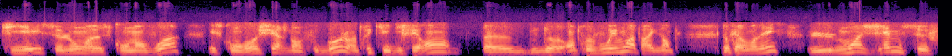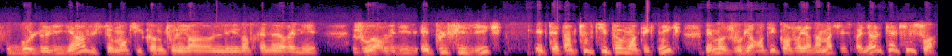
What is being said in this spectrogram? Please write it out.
qui est selon euh, ce qu'on en voit et ce qu'on recherche dans le football, un truc qui est différent euh, entre vous et moi, par exemple. Donc à un moment donné, moi j'aime ce football de Ligue 1, justement, qui, comme tous les, les entraîneurs et les joueurs le disent, est plus physique et peut-être un tout petit peu moins technique. Mais moi, je vous garantis, quand je regarde un match espagnol, quel qu'il soit,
